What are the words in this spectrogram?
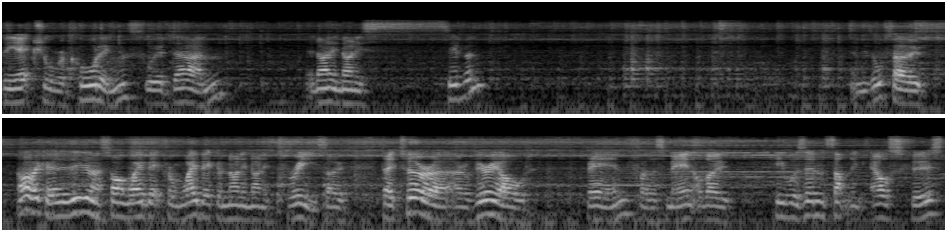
the actual recordings were done in 1997. And there's also, oh okay, there's even a song way back from way back in 1993, so Datura are a very old band for this man, although he was in something else first.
